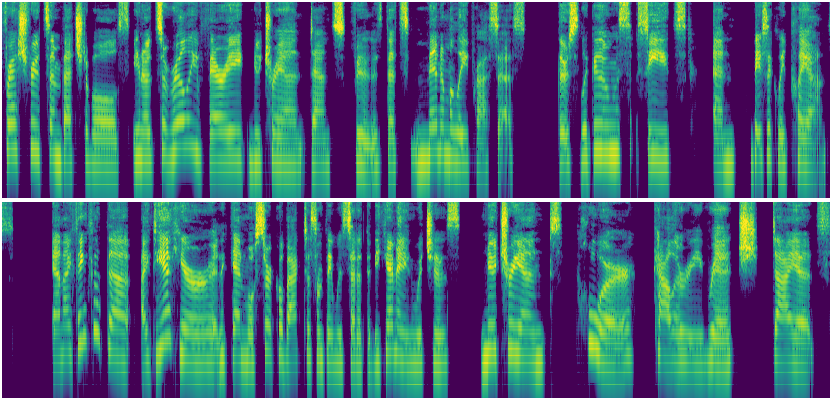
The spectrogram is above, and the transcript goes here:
fresh fruits and vegetables. You know, it's a really very nutrient dense food that's minimally processed. There's legumes, seeds, and basically plants. And I think that the idea here, and again, we'll circle back to something we said at the beginning, which is nutrient poor, calorie rich diets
